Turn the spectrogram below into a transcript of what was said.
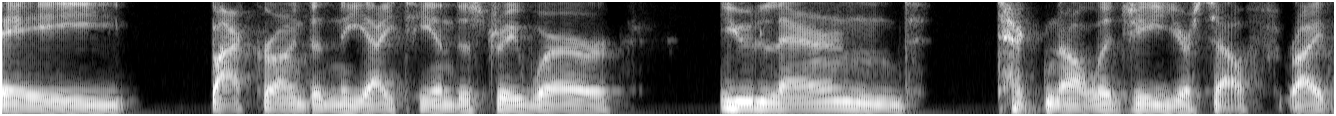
a background in the IT industry where you learned technology yourself, right?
